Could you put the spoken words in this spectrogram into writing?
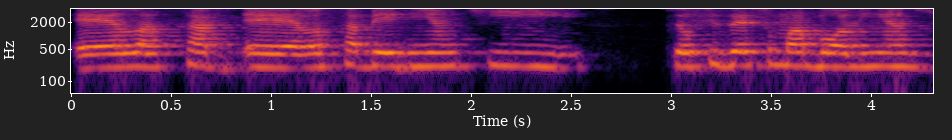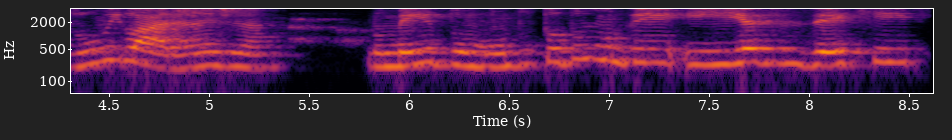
elas, elas saberiam que se eu fizesse uma bolinha azul e laranja no meio do mundo, todo mundo ia dizer que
